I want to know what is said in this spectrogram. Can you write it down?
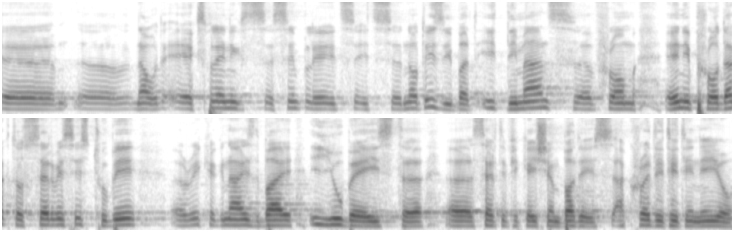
uh, uh, now, explaining simply, it's, it's not easy, but it demands from any product or services to be Uh, recognized by EU-based uh, uh, certification bodies accredited in EU.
